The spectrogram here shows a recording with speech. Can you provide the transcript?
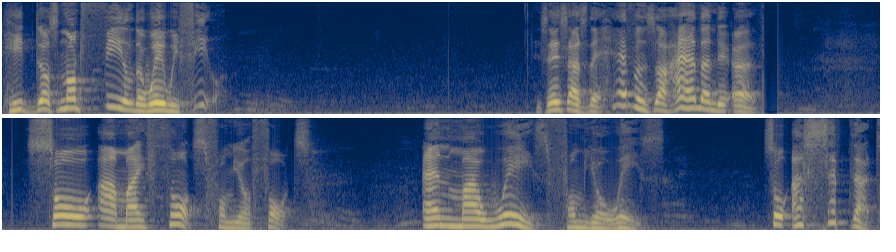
He does not feel the way we feel. He says, As the heavens are higher than the earth, so are my thoughts from your thoughts, and my ways from your ways. So accept that.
